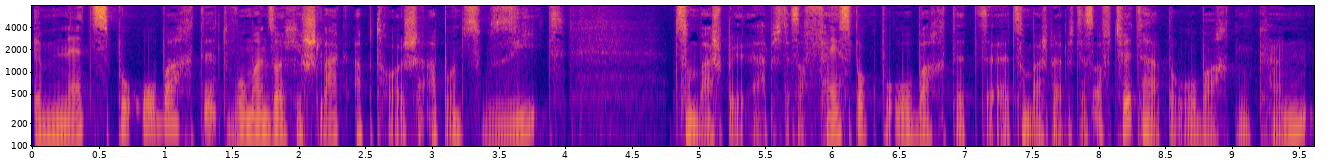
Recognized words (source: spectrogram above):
im Netz beobachtet, wo man solche Schlagabtäusche ab und zu sieht. Zum Beispiel habe ich das auf Facebook beobachtet, äh, zum Beispiel habe ich das auf Twitter beobachten können.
